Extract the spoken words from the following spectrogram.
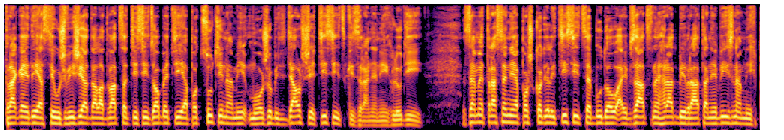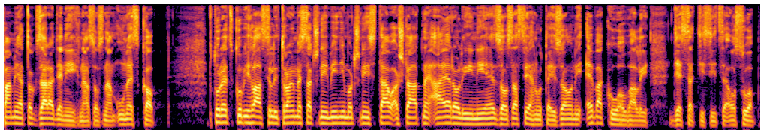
Tragédia si už vyžiadala 20 tisíc obetí a pod sutinami môžu byť ďalšie tisícky zranených ľudí. Zemetrasenia poškodili tisíce budov aj vzácne hradby vrátane významných pamiatok zaradených na zoznam UNESCO. V Turecku vyhlásili trojmesačný výnimočný stav a štátne aerolínie zo zasiahnutej zóny evakuovali 10 tisíce osôb.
